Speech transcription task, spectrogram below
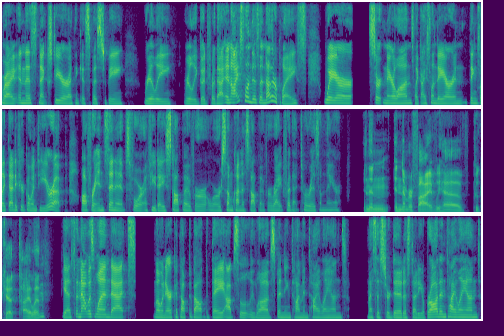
Right. And this next year, I think is supposed to be really, really good for that. And Iceland is another place where certain airlines like Iceland Air and things like that, if you're going to Europe, offer incentives for a few days stopover or some kind of stopover, right, for that tourism there. And then in number five, we have Phuket, Thailand. Yes. And that was one that Mo and Erica talked about that they absolutely love spending time in Thailand. My sister did a study abroad in Thailand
